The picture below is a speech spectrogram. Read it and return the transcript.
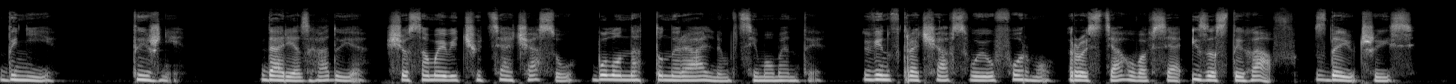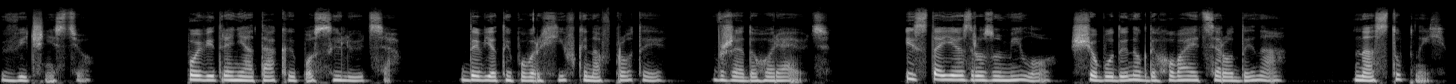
дні, тижні. Дар'я згадує, що саме відчуття часу було надто нереальним в ці моменти. Він втрачав свою форму, розтягувався і застигав, здаючись вічністю. Повітряні атаки посилюються, дев'ятиповерхівки навпроти вже догоряють, і стає зрозуміло, що будинок, де ховається родина, наступний.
